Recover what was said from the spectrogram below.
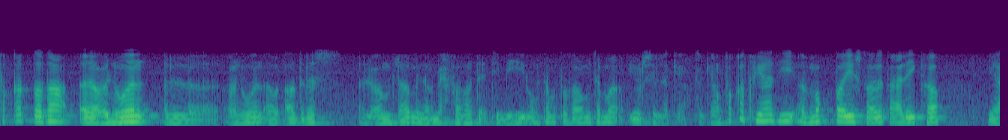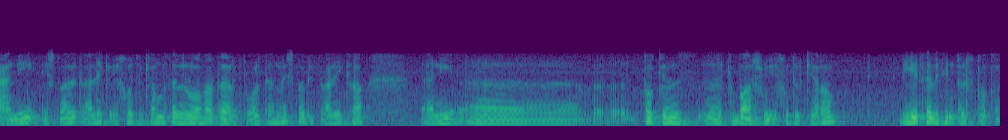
فقط تضع عنوان العنوان أو ال address العملة من المحفظة تأتي به ومن ثم تضع ومن ثم يرسل لك يعني فقط في هذه النقطة يشترط عليك يعني يشترط عليك إخوتي كم مثلا الوضع direct wallet يشترط عليك يعني آه tokens آه كبار شوي إخوتي الكرام. اللي هي ثلاثين ألف token.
